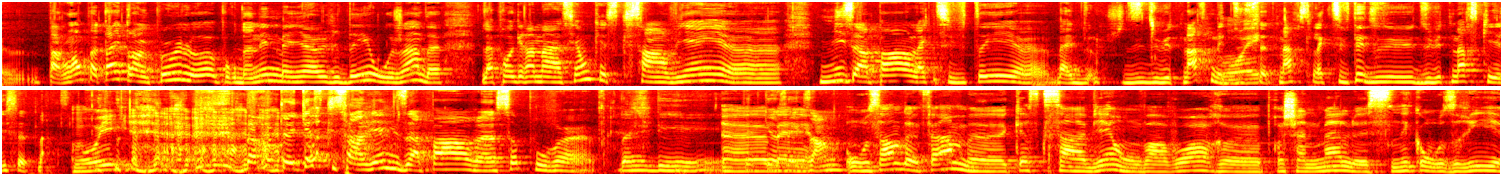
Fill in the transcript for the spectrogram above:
euh, parlons peut-être un peu, là, pour donner une meilleure idée aux gens de, de la programmation. Qu'est-ce qui s'en vient, euh, mis à part l'activité, ben, je dis du 8 mars, mais Oui. du 7 mars, l'activité du, du 8 mars qui est le 7 mars. Oui. Donc, qu'est-ce qui s'en vient, mis à part ça, pour, pour donner des, quelques ben, exemples? Au centre de femmes, qu'est-ce qui s'en vient? On va avoir prochainement le ciné-causerie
